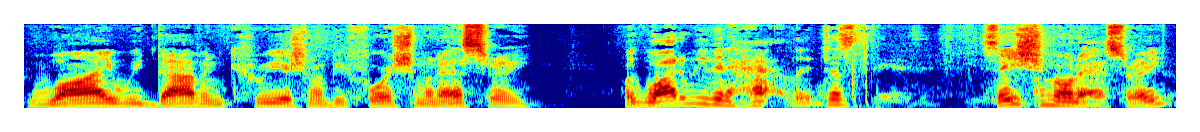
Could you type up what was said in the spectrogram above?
why we daven Kriyashma before Shemona Esrei. Like, why do we even have, just say Shemona Esrei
